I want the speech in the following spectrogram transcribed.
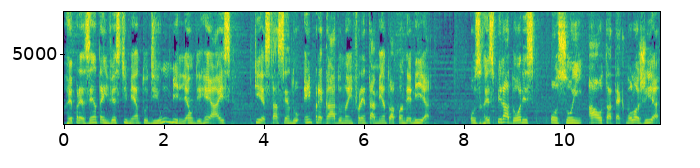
representa investimento de um milhão de reais que está sendo empregado no enfrentamento à pandemia. Os respiradores possuem alta tecnologia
